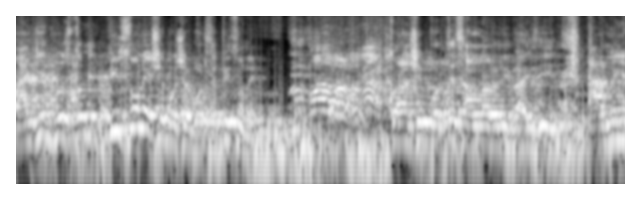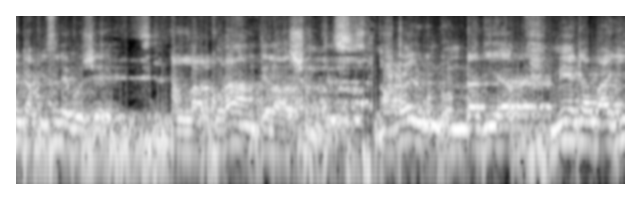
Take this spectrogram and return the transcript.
বাইজিদ বুস্তামের পিছনে এসে বসে পড়ছে, পিছনে। কোরআন সে পড়তেছে আল্লাহর অলি বাইজি আর মেয়েটা পিছনে বসে আল্লাহর কোরআন তেলাওয়াত শুনতেছে। মাথায় এরকম ঘোমটা দিয়ে মেয়েটা বাইজি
